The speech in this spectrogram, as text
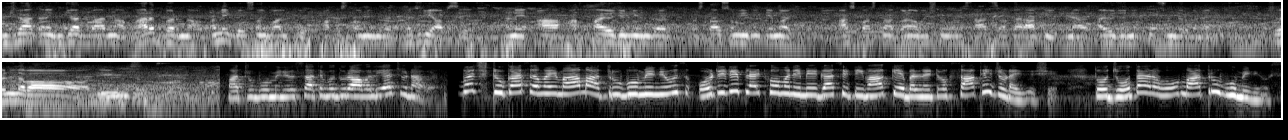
ગુજરાત અને ગુજરાત બહારના ભારતભરના અનેક ગૌસ્વામી બાળકો આ પ્રસ્તાવની અંદર હાજરી આપશે અને આ આખા આયોજનની અંદર પ્રસ્તાવ સમિતિ તેમજ આસપાસના ઘણા વૈષ્ણવોએ સાથ સહકાર આપી અને આયોજનને ખૂબ સુંદર બનાવ્યું માતૃભૂમિ ન્યૂઝ સાથે વધુ રાવલિયા, જુનાગઢ. ખૂબ જ ટૂંકા સમયમાં માતૃભૂમિ ન્યૂઝ ઓટીટી પ્લેટફોર્મ અને મેગા સિટીમાં કેબલ નેટવર્ક સાથે જોડાઈ જશે. તો જોતા રહો માતૃભૂમિ ન્યૂઝ.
